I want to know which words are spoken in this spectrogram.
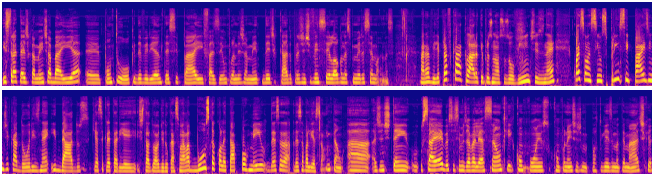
estrategicamente, a Bahia é, pontuou que deveria antecipar e fazer um planejamento dedicado para a gente vencer logo nas primeiras primeiras semanas. Maravilha. Para ficar claro aqui para os nossos ouvintes, né, quais são assim os principais indicadores, né, e dados que a Secretaria Estadual de Educação ela busca coletar por meio dessa, dessa avaliação? Então, a, a gente tem o, SAEB, o sistema de avaliação que compõe os componentes de português e matemática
